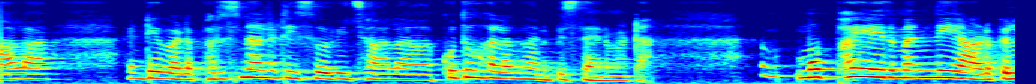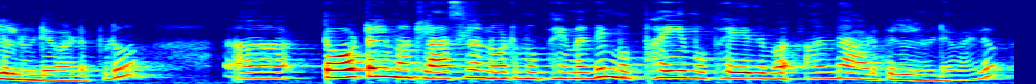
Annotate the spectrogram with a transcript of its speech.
చాలా అంటే వాళ్ళ పర్సనాలిటీస్ అవి చాలా కుతూహలంగా అనిపిస్తాయి అన్నమాట. ముప్పై ఐదు మంది ఆడపిల్లలు ఉండేవాళ్ళు ఇప్పుడు. టోటల్ మా క్లాస్లో నూట ముప్పై మంది ముప్పై ముప్పై ఐదు మంది ఆడపిల్లలు ఉండేవాళ్ళు.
